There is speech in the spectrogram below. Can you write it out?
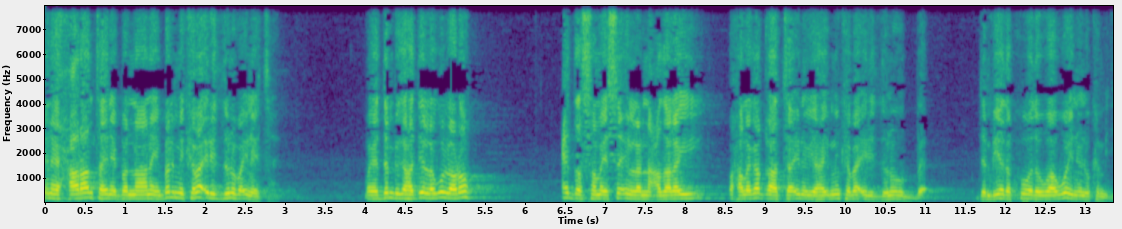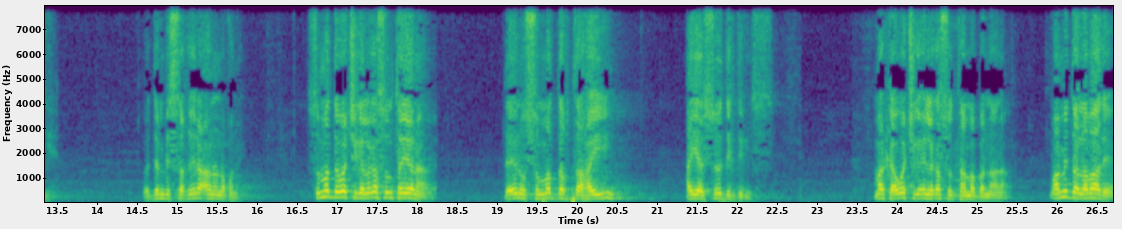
inay xaaraan tahay inay bannaanayn bal min kabaa'iri dunuuba inay tahay waayo dembiga haddii lagu ladho cidda samaysa in la nacdalay waxaa laga qaataa inuu yahay min kabaa'iri dunuub. Dembiyada kuwooda waaweyn inuu ka mid yahay. Waa dembi sakiiro aanu noqonayn sumadda wejiga laga suntayana dee inuu sumad dab tahay ayaa soo degdegaysa marka wejiga in laga suntaa ma bannaana. Waa midda labaadee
